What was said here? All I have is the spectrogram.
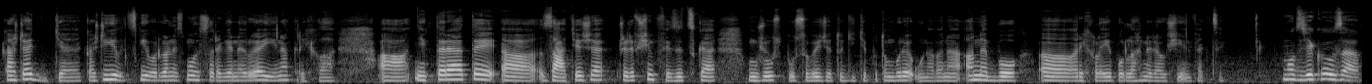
Každé dítě, každý lidský organismus se regeneruje jinak rychle a některé ty eh, zátěže, především fyzické, můžou způsobit, že to dítě potom bude unavené, anebo rychleji podlehne další infekci. Moc děkuji za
